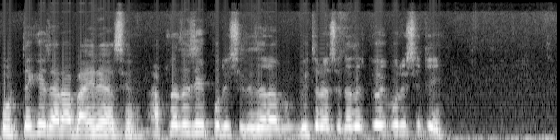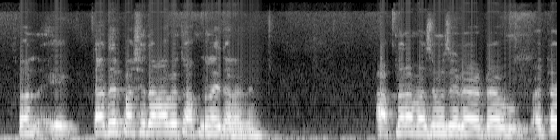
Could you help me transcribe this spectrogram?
প্রত্যেকে যারা বাইরে আছেন, আপনাদের যে পরিস্থিতি, যারা ভিতরে আছে, তাদের কি ওই পরিস্থিতি? কারণ তাদের পাশে দাঁড়াবে তো আপনারাই দাঁড়াবেন। আপনারা মাঝে মাঝে এটা একটা একটা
